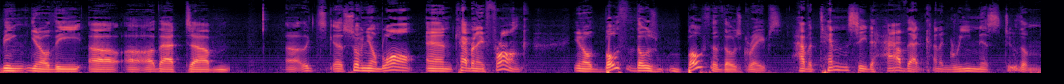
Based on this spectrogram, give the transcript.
being, you know, the uh, uh, that um, uh, Sauvignon Blanc and Cabernet Franc. You know, both of those both of those grapes have a tendency to have that kind of greenness to them.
